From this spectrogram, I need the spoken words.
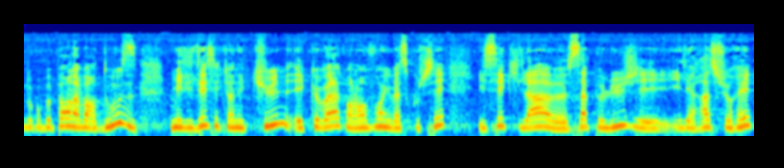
donc on peut pas en avoir 12, mais l'idée c'est qu'il n'y en ait qu'une, et que voilà, quand l'enfant il va se coucher, il sait qu'il a euh, sa peluche et il est rassuré.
